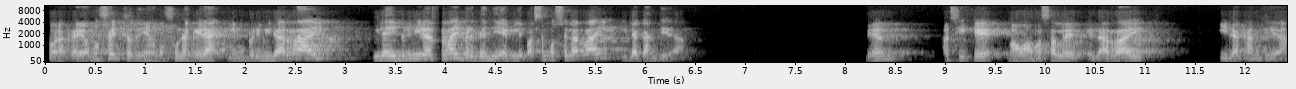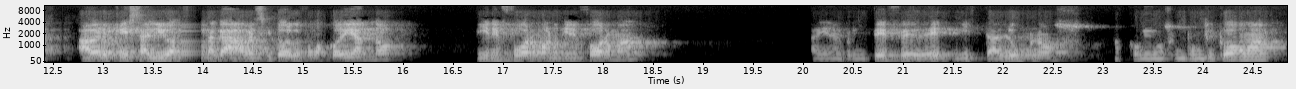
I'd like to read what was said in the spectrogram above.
todas las que habíamos hecho, teníamos una que era imprimir array, y la de imprimir array pretendía que le pasemos el array y la cantidad. Bien, Así que vamos a pasarle el array y la cantidad. A ver qué salió hasta acá, a ver si todo lo que fuimos codeando tiene forma o no tiene forma. Ahí en el printf de lista alumnos nos comimos un punto y coma.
